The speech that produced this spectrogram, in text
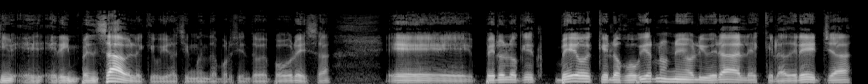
eh, era impensable que hubiera 50% de pobreza, eh, pero lo que veo es que los gobiernos neoliberales, que la derecha,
